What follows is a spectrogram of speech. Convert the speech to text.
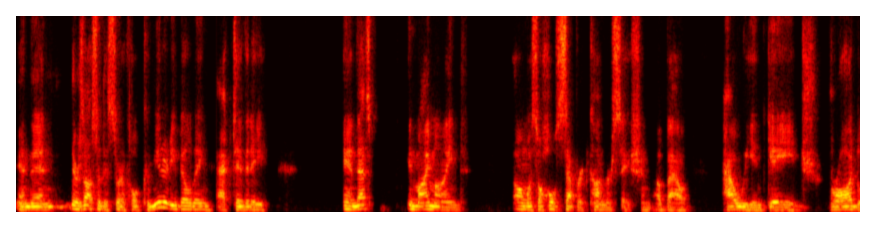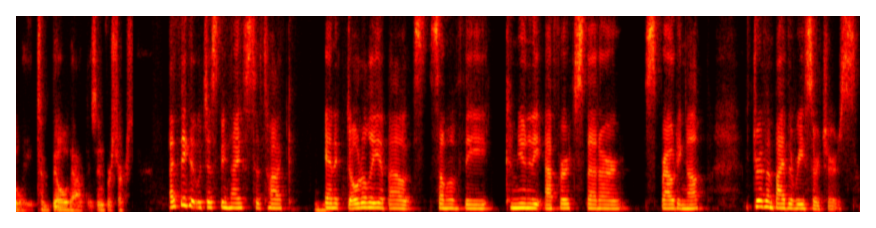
And then there's also this sort of whole community building activity. And that's, in my mind, almost a whole separate conversation about how we engage broadly to build out this infrastructure. I think it would just be nice to talk mm-hmm. anecdotally about some of the community efforts that are sprouting up, driven by the researchers.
